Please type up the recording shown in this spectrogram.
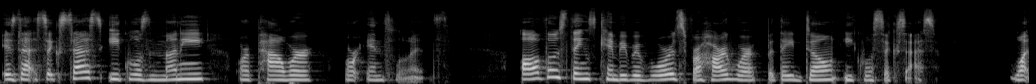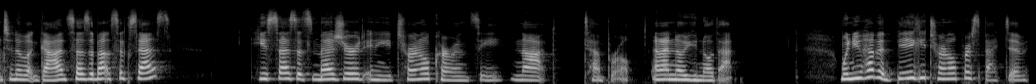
is that success equals money or power or influence. All those things can be rewards for hard work, but they don't equal success. Want to know what God says about success? He says it's measured in eternal currency, not temporal. And I know you know that. When you have a big eternal perspective,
